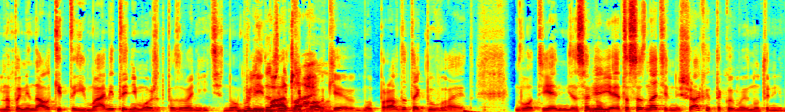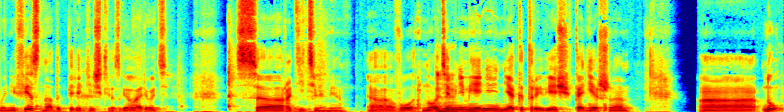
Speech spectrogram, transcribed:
напоминалки-то и маме-то не может позвонить. Ну, Блин, блин, даже это палки Ну, правда, так бывает. Вот, я, на самом Ну. деле, это сознательный шаг, это такой мой внутренний манифест, надо периодически разговаривать с родителями. А, Вот, но, тем не менее, некоторые вещи, конечно, а, ну,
